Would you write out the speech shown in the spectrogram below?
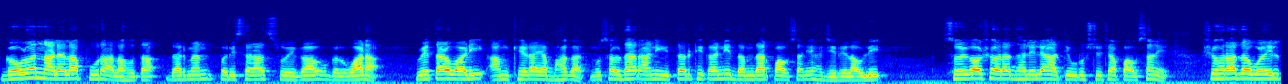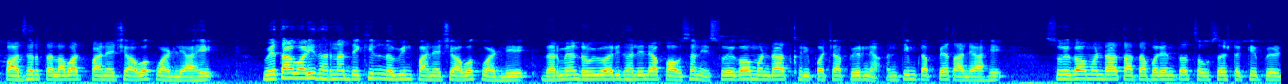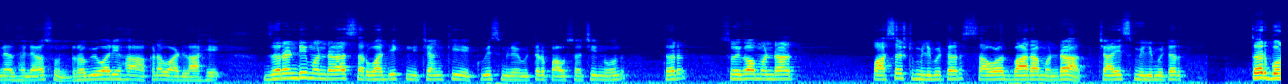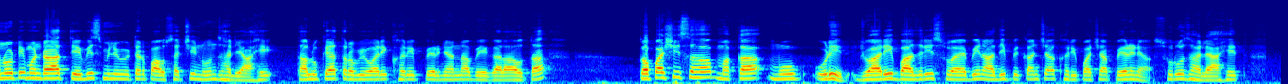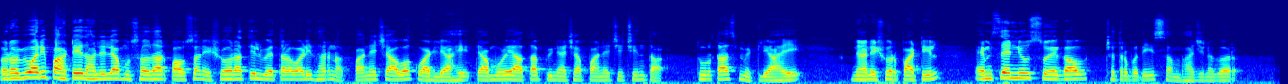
गवळण नाल्याला पूर आला होता. दरम्यान परिसरात सोयगाव गलवाडा वेताळवाडी आमखेडा या भागात मुसळधार आणि इतर ठिकाणी दमदार पावसाने हजेरी लावली. सोयगाव शहरात झालेल्या अतिवृष्टीच्या पावसाने शहराजवळील पाझर तलावात पाण्याची आवक वाढली आहे. वेताळवाडी धरणात देखील नवीन पाण्याची आवक वाढली आहे. दरम्यान रविवारी झालेल्या पावसाने सोयगाव मंडळात खरीपाच्या पेरण्या अंतिम टप्प्यात आल्या आहे. सोयगाव मंडळात आतापर्यंत चौसष्ट टक्के पेरण्या झाल्या असून रविवारी हा आकडा वाढला आहे. जरंडी मंडळात सर्वाधिक निचांकी एकवीस मिलीमीटर पावसाची नोंद तर सोयगाव मंडळात पासष्ट मिलीमीटर सावळत बारा मंडळात चाळीस मिलीमीटर तर बनोटी मंडळात तेवीस मिलीमीटर पावसाची नोंद झाली आहे. तालुक्यात रविवारी खरीप पेरण्यांना वेग आला होता. कपाशीसह मका मूग उडीद ज्वारी बाजरी सोयाबीन आदी पिकांच्या खरीपाच्या पेरण्या सुरू झाल्या आहेत. रविवारी पहाटे झालेल्या मुसळधार पावसाने शहरातील वेताळवाडी धरणात पाण्याची आवक वाढली आहे. त्यामुळे आता पिण्याच्या पाण्याची चिंता तुर्तास मिटली आहे. Dnyaneshwar Patil M news Soygaon Chhatrapati Sambhajinagar.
